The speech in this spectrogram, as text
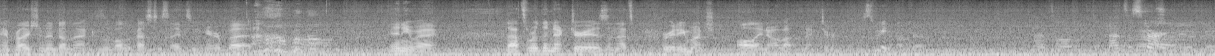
I probably shouldn't have done that because of all the pesticides in here, but anyway, that's where the nectar is, and that's pretty much all I know about the nectar. Sweet. Okay. That's all. That's a start. That's-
